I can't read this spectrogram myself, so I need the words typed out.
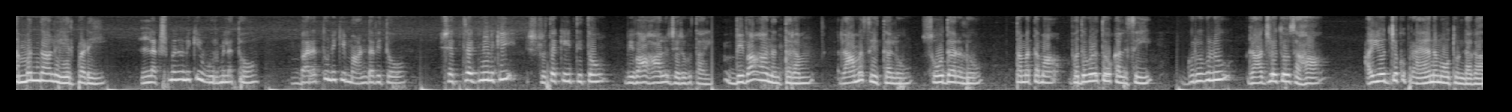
సంబంధాలు ఏర్పడి లక్ష్మణునికి ఊర్మిళతో భరతునికి మాండవితో శత్రుఘ్నునికి శృతకీర్తితో వివాహాలు జరుగుతాయి. వివాహానంతరం రామసీతలు సోదరులు తమ తమ వధువులతో కలిసి గురువులు రాజులతో సహా అయోధ్యకు ప్రయాణమవుతుండగా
